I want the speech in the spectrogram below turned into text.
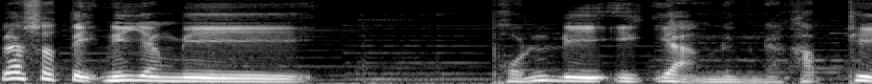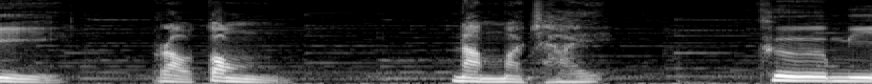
และสตินี้ยังมีผลดีอีกอย่างหนึ่งนะครับ ที่เราต้องนำมาใช้ คือมี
